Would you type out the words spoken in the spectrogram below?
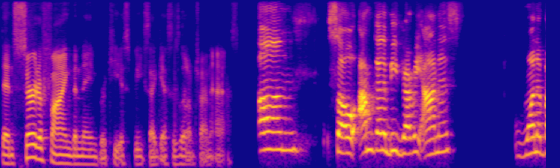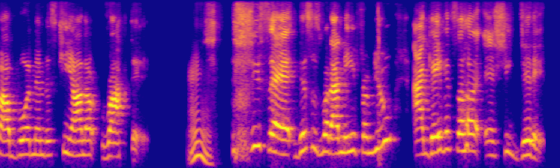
than certifying the name Verkeya Speaks I guess is what I'm trying to ask Um, so I'm gonna be very honest. One of our board members, Kiana, rocked it. Mm. She said, This is what I need from you. I gave it to her and she did it.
